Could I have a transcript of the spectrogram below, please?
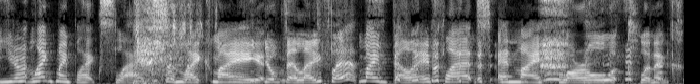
You don't like my black slacks and, like, my. Your ballet flats, my ballet flats and my floral clinic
